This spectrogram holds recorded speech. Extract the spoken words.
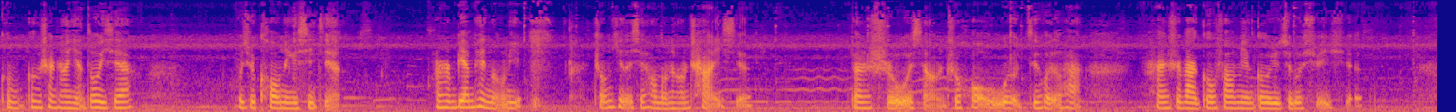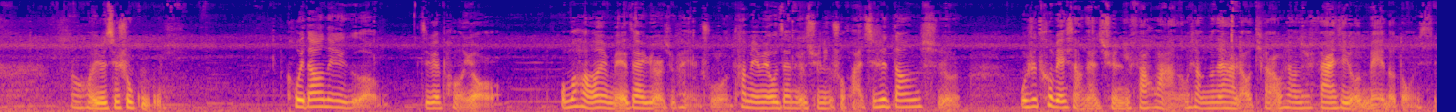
更更擅长演奏一些，会去抠那个细节，而是编配能力，整体的协调能力差一些。但是我想之后如果有机会的话，还是把各方面各个乐器都学一学，然后尤其是鼓。回到那个几位朋友，我们好像也没在约着去看演出了，他们也没有在那个群里说话。其实当时。我是特别想在群里发话的，我想跟大家聊天，我想去发一些有的没的东西。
